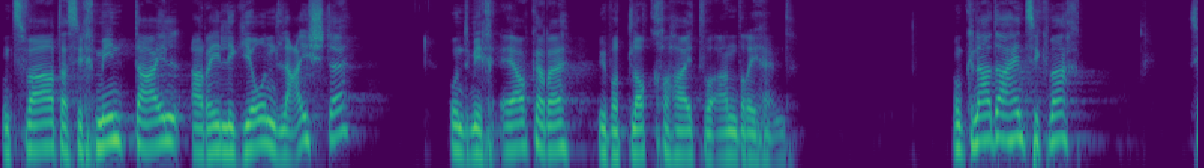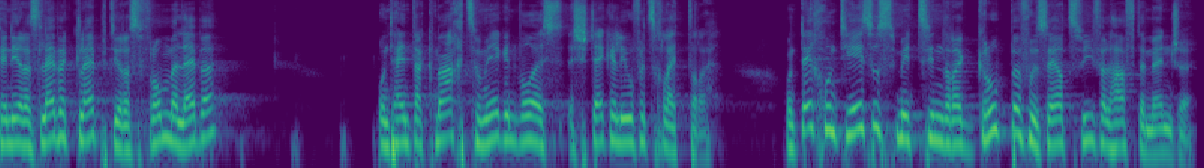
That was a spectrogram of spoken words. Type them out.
Und zwar, dass ich meinen Teil an Religion leiste und mich ärgere über die Lockerheit, die andere haben. Und genau da haben sie gemacht. Sie haben ihr Leben gelebt, ihr frommes Leben. Und haben das gemacht, um irgendwo ein Stegeli aufzuklettern. Und dann kommt Jesus mit seiner Gruppe von sehr zweifelhaften Menschen.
